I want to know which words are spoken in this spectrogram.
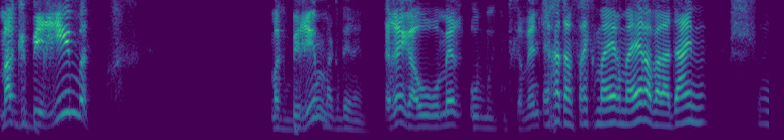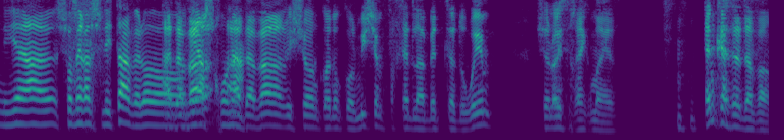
מגבירים? מגבירים? מגבירים. רגע, הוא אומר, הוא מתכוון... ש- איך אתה משחק מהר מהר, אבל עדיין ש- נהיה שומר על שליטה ולא הדבר, נהיה שכונה. הדבר הראשון, קודם כל, מי שמפחד לאבד כדורים, שלא ישחק מהר. אין כזה דבר.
